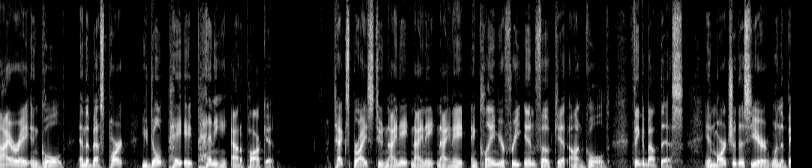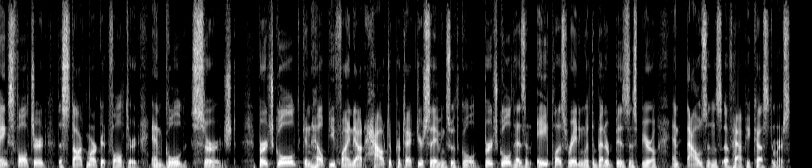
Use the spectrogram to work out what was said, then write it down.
IRA in gold. And the best part, you don't pay a penny out of pocket. Text Bryce to 989898 and claim your free info kit on gold. Think about this. In March of this year, when the banks faltered, the stock market faltered, and gold surged. Birch Gold can help you find out how to protect your savings with gold. Birch Gold has an A plus rating with the Better Business Bureau and thousands of happy customers.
